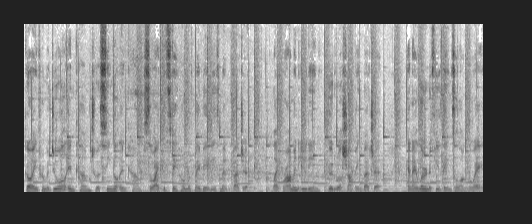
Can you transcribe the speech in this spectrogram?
Going from a dual income to a single income so I could stay home with my babies meant budget, like ramen eating, Goodwill shopping budget, and I learned a few things along the way,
